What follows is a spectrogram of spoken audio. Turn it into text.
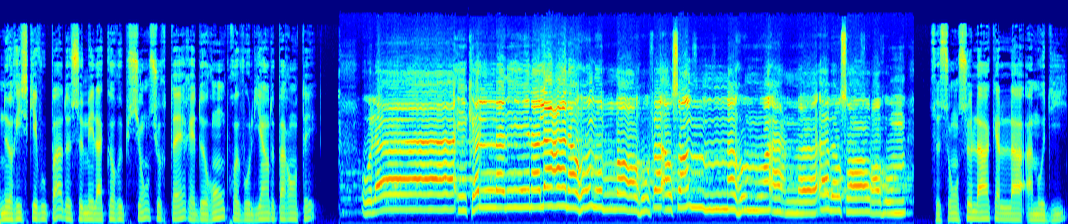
ne risquez-vous pas de semer la corruption sur terre et de rompre vos liens de parenté أولئك الذين لعنهم الله فأصمهم وأعمى أبصارهم Ce sont ceux-là qu'Allah a maudits,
